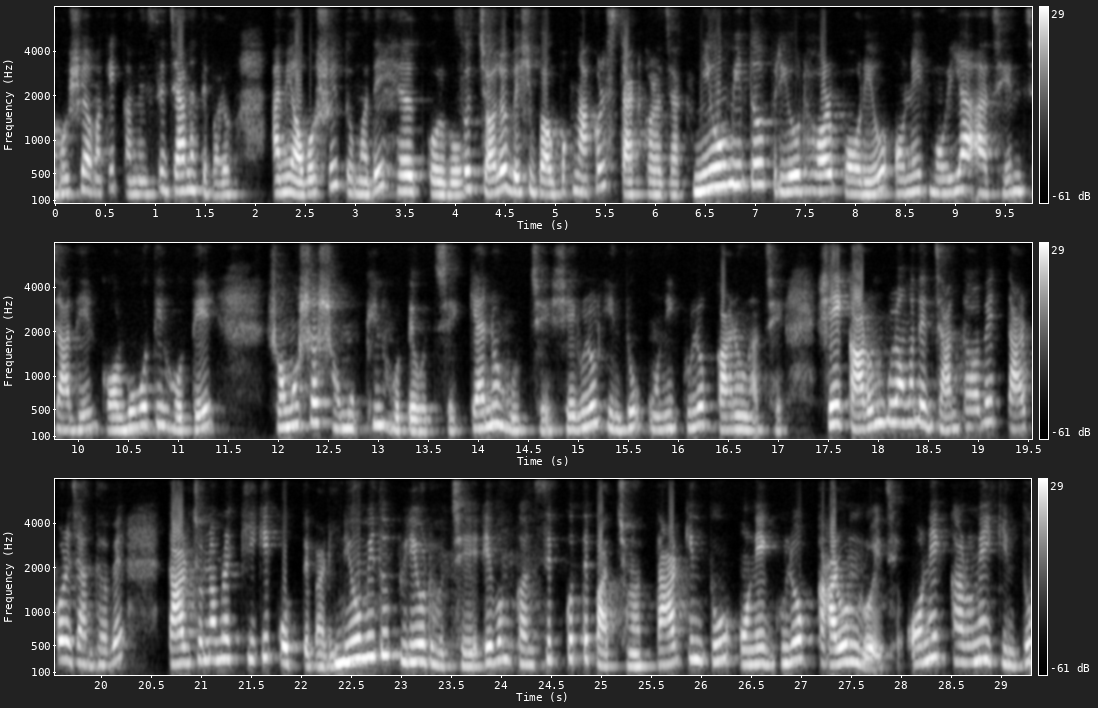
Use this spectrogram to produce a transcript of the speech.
অবশ্যই আমাকে কমেন্টসে জানাতে পারো। আমি অবশ্যই তোমাদের হেল্প করব। তো চলো বেশি বকবক না করে স্টার্ট করা যাক। নিয়মিত পিরিয়ড হওয়ার পরেও অনেক মহিলা আছেন যাদের গর্ভবতী হতে সমস্যার সম্মুখীন হতে হচ্ছে। কেন হচ্ছে? সেগুলোর কিন্তু অনেকগুলো কারণ আছে। সেই কারণগুলো আমাদের জানতে হবে, তারপরে জানতে হবে তার জন্য আমরা কি কি করতে পারি। নিয়মিত পিরিয়ড হচ্ছে এবং কনসিভ করতে পারছ না, তার কিন্তু অনেকগুলো কারণ রয়েছে। অনেক কারণেই কিন্তু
